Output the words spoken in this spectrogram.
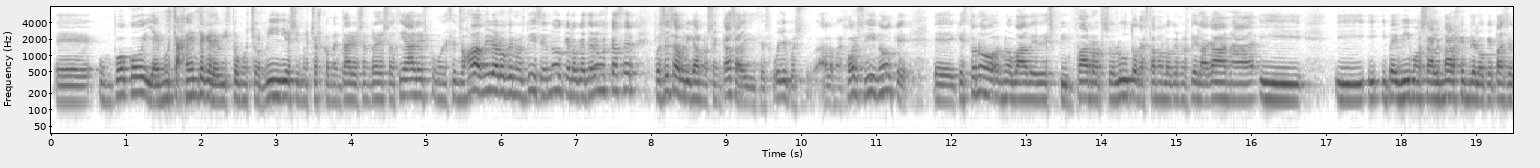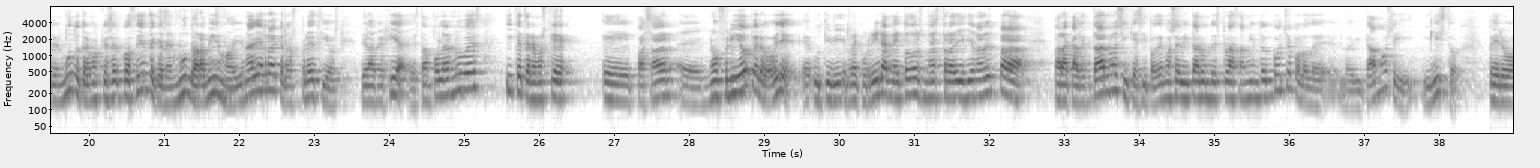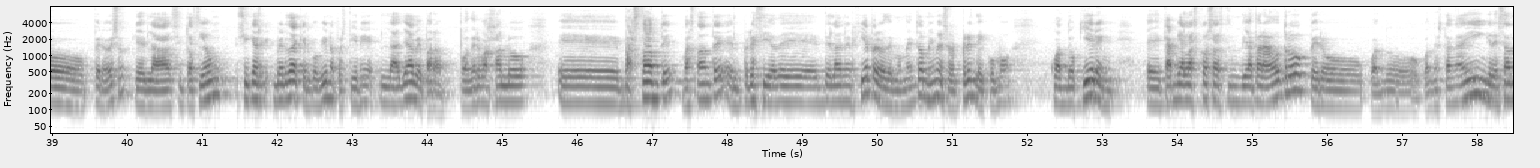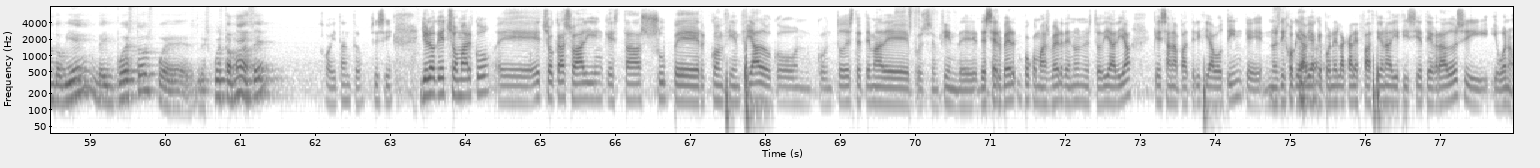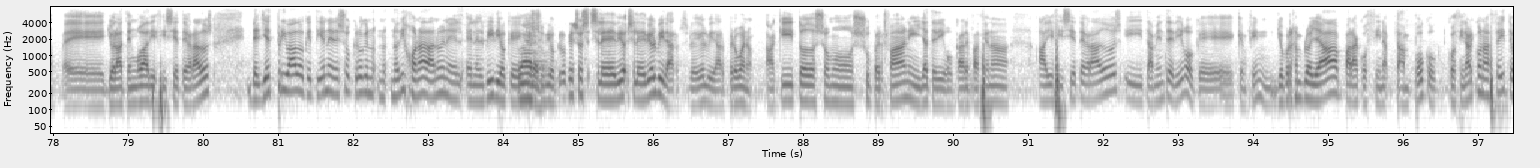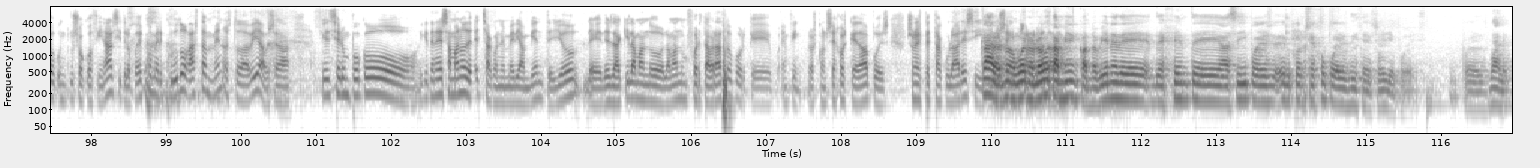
eh, un poco y hay mucha gente que le he visto muchos vídeos y muchos comentarios en redes sociales como diciendo, ah, mira lo que nos dicen, ¿no? Que lo que tenemos que hacer pues es abrigarnos en casa y dices, oye, pues a lo mejor sí, ¿no? Que, eh, esto no, va de despilfarro absoluto, gastamos lo que nos dé la gana y, y, vivimos al margen de lo que pasa en el mundo. Tenemos que ser conscientes que en el mundo ahora mismo hay una guerra, que los precios de la energía están por las nubes y que tenemos que eh, pasar, eh, no frío, pero oye, eh, recurrir a métodos más tradicionales para, para, calentarnos y que si podemos evitar un desplazamiento en coche, pues lo, de, lo evitamos y, listo. Pero, pero eso, que la situación sí que es verdad que el gobierno pues tiene la llave para poder bajarlo bastante, bastante el precio de, de la energía, pero de momento a mí me sorprende cómo cuando quieren eh, cambian las cosas de un día para otro, pero cuando, cuando están ahí ingresando bien de impuestos, pues les cuesta más, ¿eh? Y tanto, sí, sí. Yo lo que he hecho, Marco, eh, he hecho caso a alguien que está súper concienciado con, todo este tema de, pues, en fin, de, ser un poco más verde ¿no? en nuestro día a día, que es Ana Patricia Botín, que nos dijo que había que poner la calefacción a 17 grados y, bueno, eh, yo la tengo a 17 grados. Del jet privado que tiene, de eso creo que no, dijo nada ¿no? en el, en el vídeo que, subió. Creo que eso se le, debió, se le debió olvidar, se le debió olvidar. Pero bueno, aquí todos somos súper fan y ya te digo, calefacción a a 17 grados y también te digo que, que, en fin, yo por ejemplo ya para cocinar, tampoco, cocinar con aceite o incluso cocinar, si te lo puedes comer crudo gastas menos todavía, o sea, hay que ser un poco, hay que tener esa mano derecha con el medio ambiente. Yo desde aquí la mando, la mando un fuerte abrazo porque, en fin, los consejos que da pues son espectaculares y... Claro, no, bueno, luego también cuando viene de, de gente así, pues el consejo pues dices, oye, pues, pues vale,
